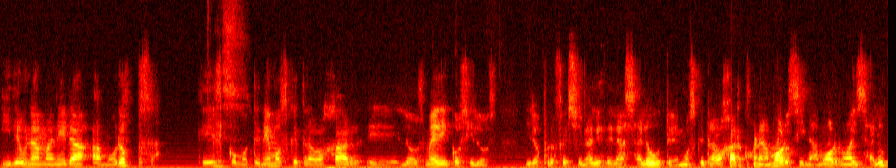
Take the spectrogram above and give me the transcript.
y de una manera amorosa, que es, como tenemos que trabajar eh, los médicos y los, y los profesionales de la salud. Tenemos que trabajar con amor, sin amor no hay salud.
